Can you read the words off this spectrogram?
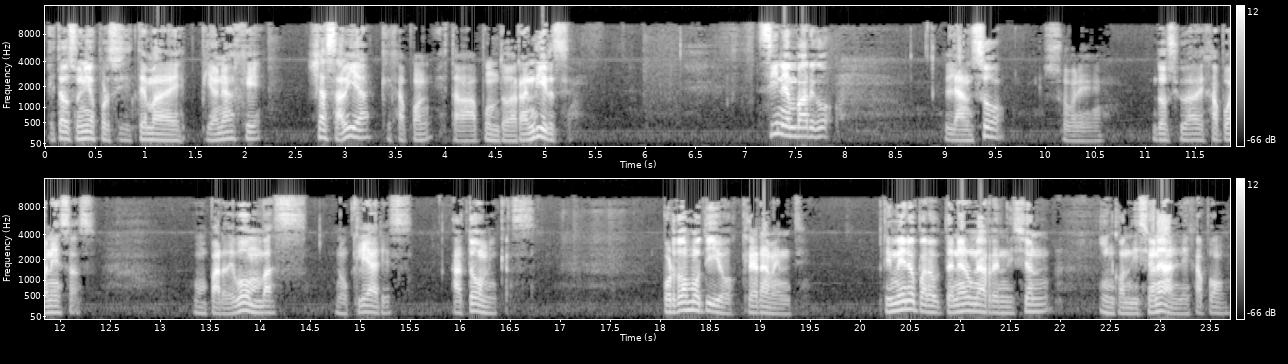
Estados Unidos, por su sistema de espionaje, ya sabía que Japón estaba a punto de rendirse. Sin embargo, lanzó sobre dos ciudades japonesas un par de bombas nucleares atómicas. Por dos motivos, claramente. Primero, para obtener una rendición incondicional de Japón.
